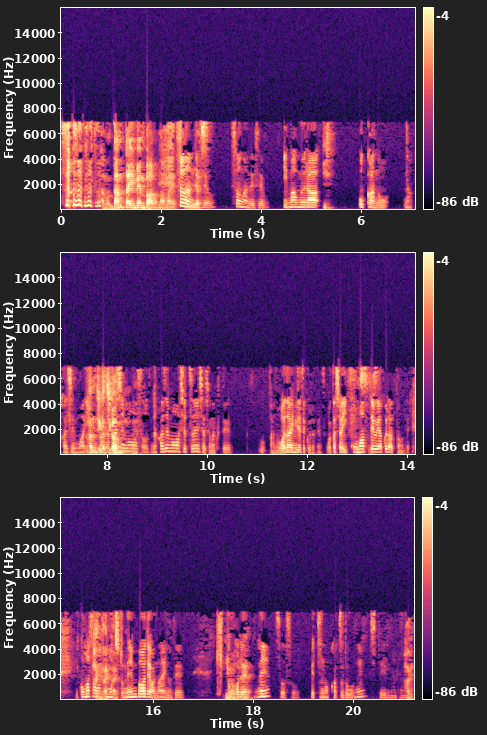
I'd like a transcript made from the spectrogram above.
そうそうそうそう。あの、団体メンバーの名前。そうなんですよ。そうなんですよ。今村い岡野中島、そう漢字が違うね中島はそう、中島は出演者じゃなくて、うあの話題に出てくるだけです。私は生駒っていう役だったので、生駒さんはいはいはいはもうちょっとメンバーではないので、きっとこれ今ねそうそう、別の活動をね、しているので。はい。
